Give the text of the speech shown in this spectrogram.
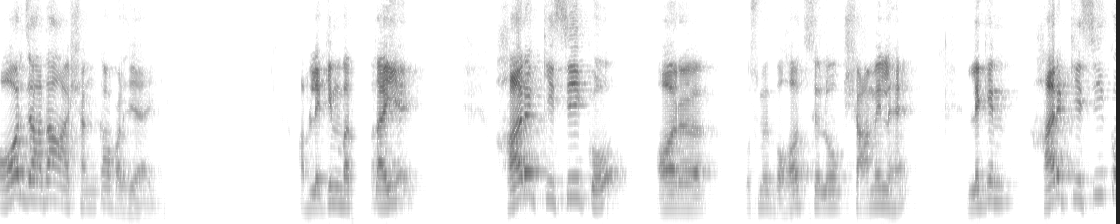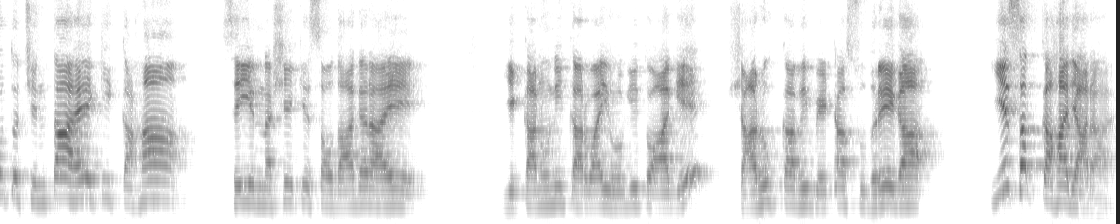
और ज़्यादा आशंका बढ़ जाएगी। अब लेकिन बताइए हर किसी को, और उसमें बहुत से लोग शामिल हैं, लेकिन हर किसी को तो चिंता है कि कहाँ से ये नशे के सौदागर आए, ये कानूनी कार्रवाई होगी तो आगे शाहरुख का भी बेटा सुधरेगा, ये सब कहा जा रहा है।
